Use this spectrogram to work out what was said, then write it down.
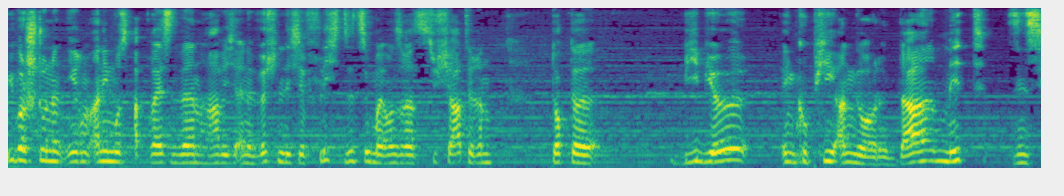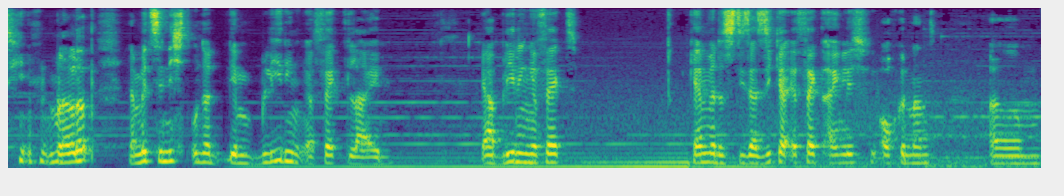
Überstunden in ihrem Animus abreißen werden, habe ich eine wöchentliche Pflichtsitzung bei unserer Psychiaterin Dr. Bibieu in Kopie angeordnet. Damit sind sie, damit sie nicht unter dem Bleeding-Effekt leiden. Ja, Bleeding-Effekt. Kennen wir das, dieser Sicker-Effekt eigentlich auch genannt. Ähm,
